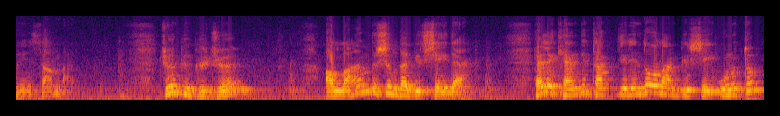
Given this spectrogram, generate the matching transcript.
bu insanlar. Çünkü gücü Allah'ın dışında bir şeyde hele kendi takdirinde olan bir şeyi unutup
